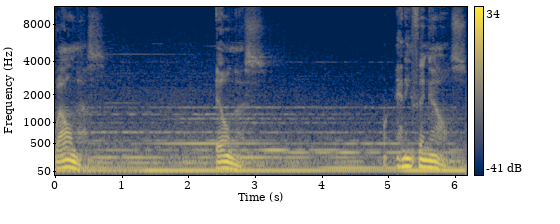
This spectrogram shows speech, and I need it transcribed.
wellness, illness, or anything else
